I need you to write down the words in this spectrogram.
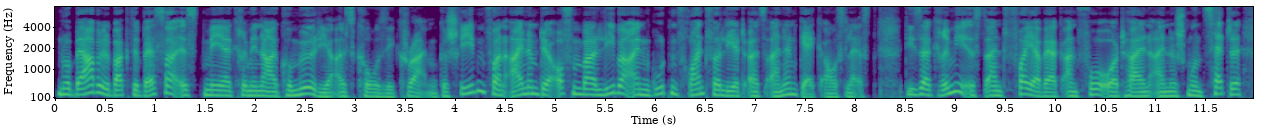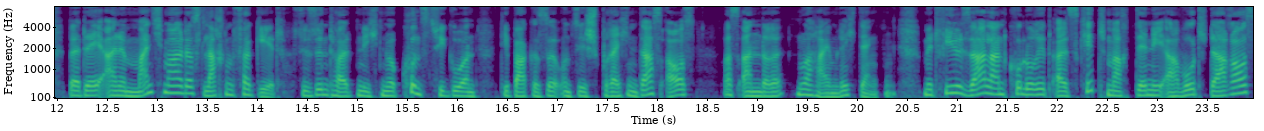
Nur Bärbel backte besser ist mehr Kriminalkomödie als Cozy Crime. Geschrieben von einem, der offenbar lieber einen guten Freund verliert, als einen Gag auslässt. Dieser Krimi ist ein Feuerwerk an Vorurteilen, eine Schmunzette, bei der einem manchmal das Lachen vergeht. Sie sind halt nicht nur Kunstfiguren, die Backese, und sie sprechen das aus, was andere nur heimlich denken. Mit viel Saarland-Kolorit als Kit macht Danny Arwood daraus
